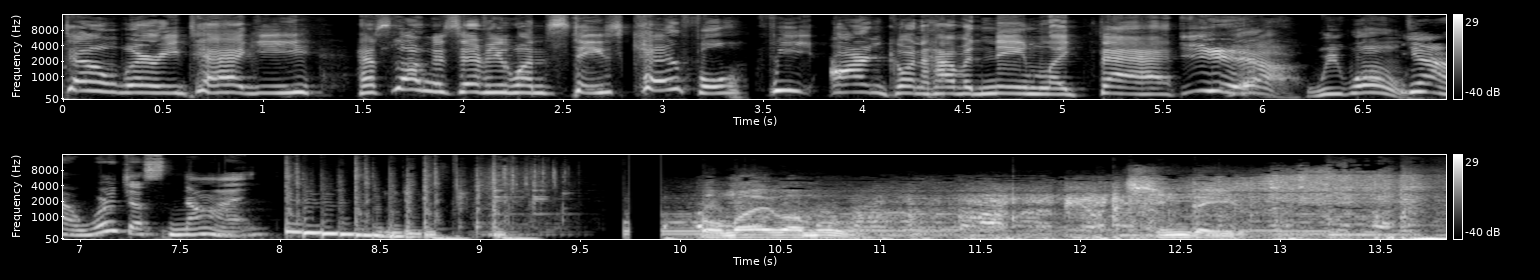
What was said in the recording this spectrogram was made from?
Don't worry, Taggy. As long as everyone stays careful, we aren't gonna have a name like that. Yeah, we won't. Yeah, we're just not. お前はもう死んでいる。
